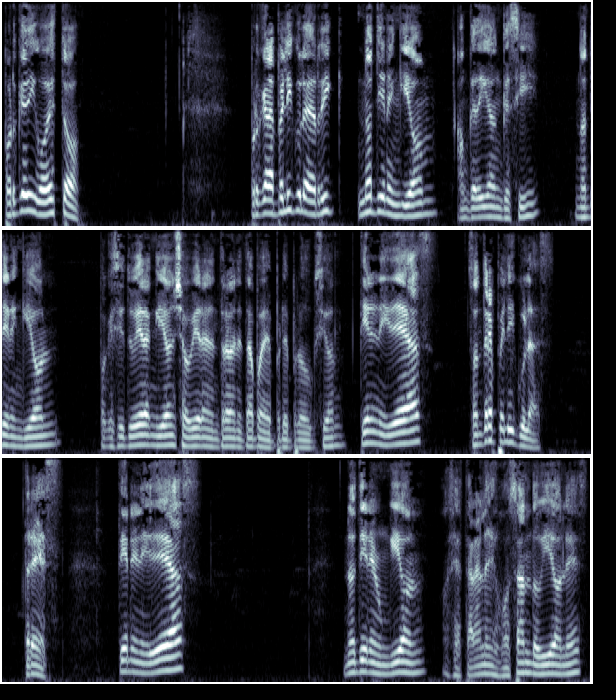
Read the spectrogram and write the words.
¿Por qué digo esto? Porque las películas de Rick no tienen guion, aunque digan que sí, no tienen guion, porque si tuvieran guion ya hubieran entrado en etapa de preproducción. Tienen ideas, son tres películas, tres. Tienen ideas, no tienen un guion, o sea, estarán esbozando guiones.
